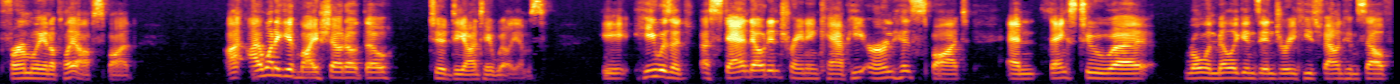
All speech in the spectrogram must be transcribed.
firmly in a playoff spot. I, I want to give my shout out though to Deontai Williams. He he was a, a standout in training camp. He earned his spot, and thanks to uh, Rolan Milligan's injury, he's found himself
